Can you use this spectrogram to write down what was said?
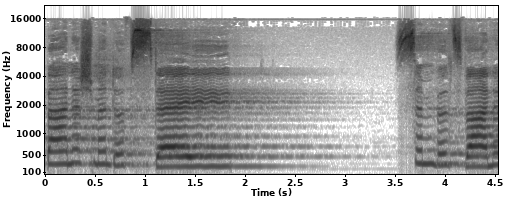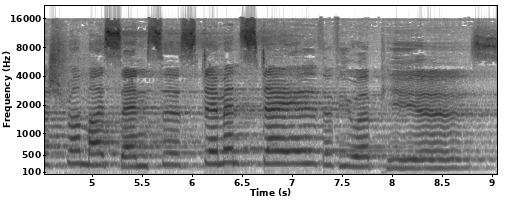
banishment of state. Symbols vanish from my senses, dim and stale the view appears.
